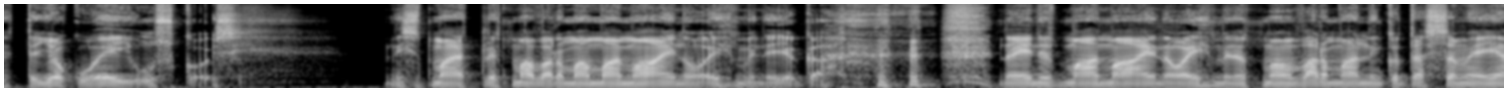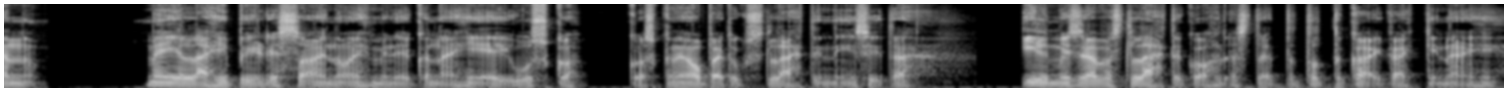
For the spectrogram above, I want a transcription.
että joku ei uskoisi. Niin sitten mä ajattelin, että mä oon varmaan maailman ainoa ihminen, joka, no ei nyt maailman ainoa ihminen, mutta mä oon varmaan niin tässä meidän, meidän lähipiirissä ainoa ihminen, joka näihin ei usko, koska ne opetukset lähti niin siitä ilmiselvästä lähtökohdasta, että totta kai kaikki näihin,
